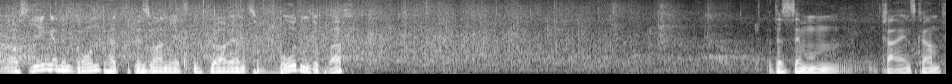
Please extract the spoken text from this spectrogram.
Und aus irgendeinem Grund hat Rizwan jetzt den Florian zu Boden gebracht. Das ist im K1-Kampf.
